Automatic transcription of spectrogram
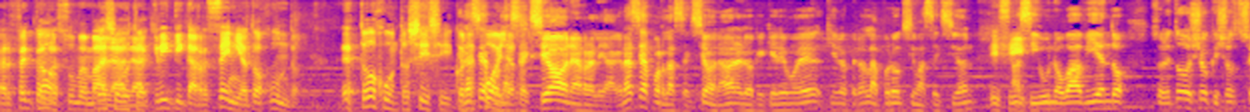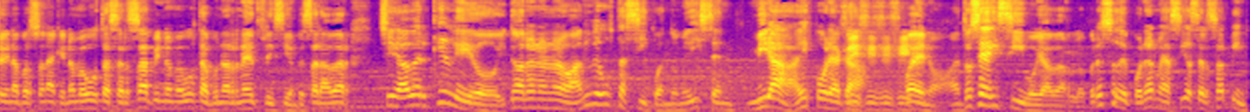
perfecto No, resumen, a la, la crítica, reseña, todo junto. Todo junto, sí, sí, con Gracias por la spoilers. sección, en realidad. Gracias por la sección. Ahora lo que queremos es, quiero esperar la próxima sección. Y sí, Así uno va viendo, sobre todo yo, que yo soy una persona que no me gusta hacer zapping, no me gusta poner Netflix y empezar a ver, che, a ver, ¿qué veo hoy? No, no, no, no. A mí me gusta así, cuando me dicen, mirá, es por acá. Sí, sí, sí, sí. Bueno, entonces ahí sí voy a verlo. Pero eso de ponerme así a hacer zapping,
